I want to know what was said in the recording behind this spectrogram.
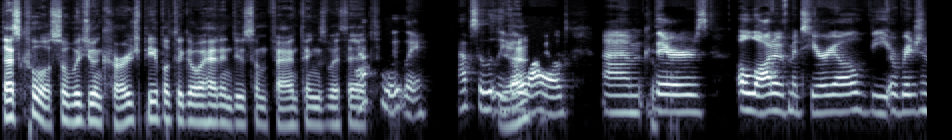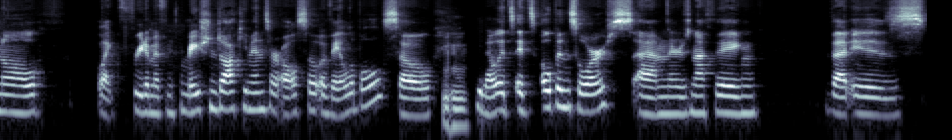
That's cool. So, would you encourage people to go ahead and do some fan things with it? Absolutely, absolutely. Yeah. Go wild. Um, there's a lot of material. The original like freedom of information documents are also available. So mm-hmm. you know it's it's open source. Um, there's nothing that is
